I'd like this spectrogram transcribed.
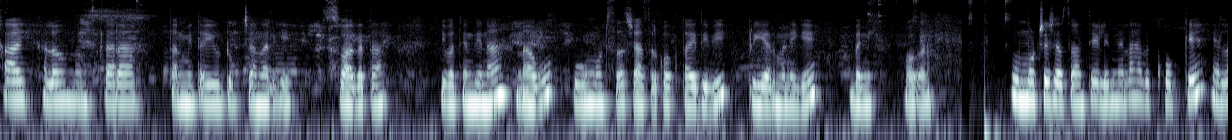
ಹಾಯ್, ಹಲೋ, ನಮಸ್ಕಾರ. ತನ್ಮಿತ ಯೂಟ್ಯೂಬ್ ಚಾನಲ್ಗೆ ಸ್ವಾಗತ. ಇವತ್ತಿನ ದಿನ ನಾವು ಹೂ ಮುಟ್ಸೋ ಶಾಸ್ತ್ರಕ್ಕೆ ಹೋಗ್ತಾ ಇದ್ದೀವಿ. ಪ್ರಿಯರ್ ಮನೆಗೆ ಬನ್ನಿ, ಹೋಗೋಣ. ಹೂ ಮುಟ್ಸೋ ಶಾಸ್ತ್ರ ಅಂತ ಹೇಳಿದ್ನಲ್ಲ, ಅದಕ್ಕೆ ಹೋಗಕ್ಕೆ ಎಲ್ಲ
